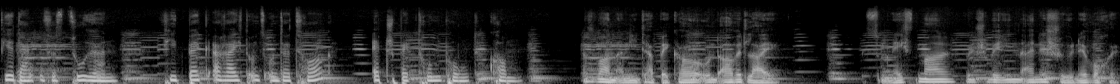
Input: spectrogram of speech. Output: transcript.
Wir danken fürs Zuhören. Feedback erreicht uns unter talk.spektrum.com. Das waren Anita Becker und Arvid Lai. Bis zum nächsten Mal wünschen wir Ihnen eine schöne Woche.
